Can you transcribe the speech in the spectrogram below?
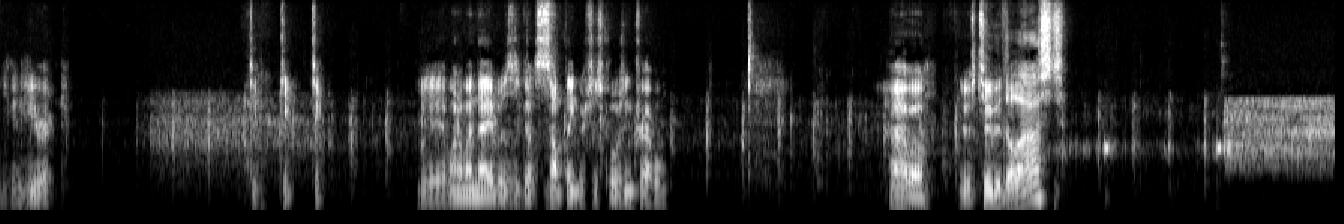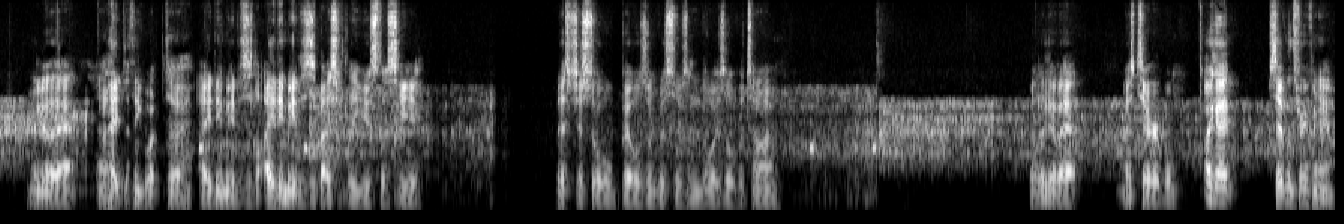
you can hear it. Tick tick tick. Yeah, one of my neighbours has got something which is causing trouble. Oh well, it was too good to last. Look at that. I hate to think what uh, 80 meters is. 80 meters is basically useless here. That's just all bells and whistles and noise all the time. But look at that. That's terrible. Okay, 7-3 for now.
